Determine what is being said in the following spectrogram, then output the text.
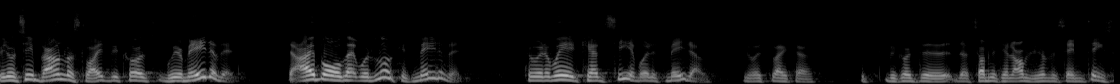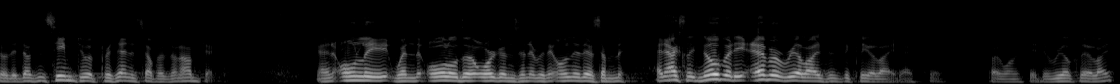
we don't see boundless light because we're made of it. The eyeball that would look is made of it. So in a way, it can't see what it's made of. You know, it's like a, it's because the, the subject and object are the same thing, so it doesn't seem to present itself as an object. And only when all of the organs and everything, only there's a, and actually nobody ever realizes the clear light, actually. If I want to say the real clear light,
